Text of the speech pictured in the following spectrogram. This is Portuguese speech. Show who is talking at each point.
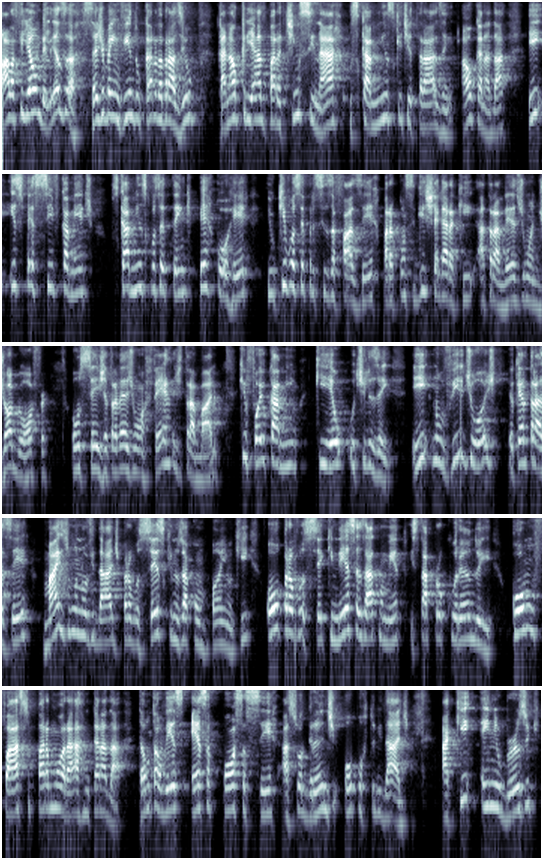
Speaker 1: Fala filhão, beleza? Seja bem-vindo ao Canadá Brasil, canal criado para te ensinar os caminhos que te trazem ao Canadá e especificamente os caminhos que você tem que percorrer e o que você precisa fazer para conseguir chegar aqui através de uma job offer, ou seja, através de uma oferta de trabalho, que foi o caminho que eu utilizei. E no vídeo de hoje eu quero trazer mais uma novidade para vocês que nos acompanham aqui, ou para você que nesse exato momento está procurando aí como faço para morar no Canadá. Então talvez essa possa ser a sua grande oportunidade. Aqui em New Brunswick,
